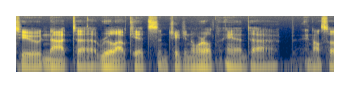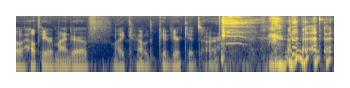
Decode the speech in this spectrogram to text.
to not uh, rule out kids and changing the world and uh, and also a healthy reminder of like how good your kids are.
